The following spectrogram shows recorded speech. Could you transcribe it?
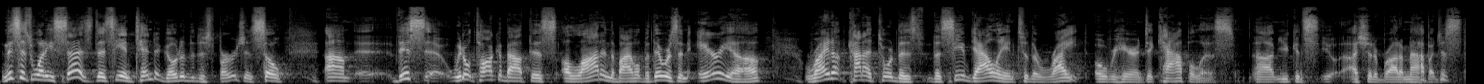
And this is what he says. Does he intend to go to the dispersion? So, um, this, we don't talk about this a lot in the Bible, but there was an area right up kind of toward the, the Sea of Galilee and to the right over here in Decapolis. Um, you can see, I should have brought a map. I just,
